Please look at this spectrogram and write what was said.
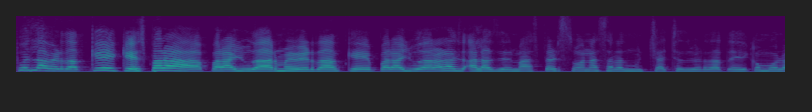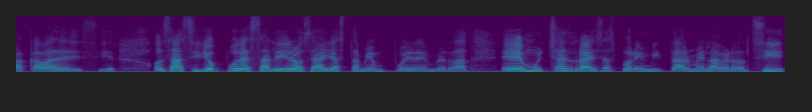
pues la verdad que, que es para, para ayudarme, ¿verdad? Que para ayudar a las, a las demás personas, a las muchachas, ¿verdad? Eh, como lo acaba de decir, o sea, si yo pude salir, o sea, ellas también pueden, ¿verdad? Eh, muchas gracias por invitarme, la verdad, sí,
